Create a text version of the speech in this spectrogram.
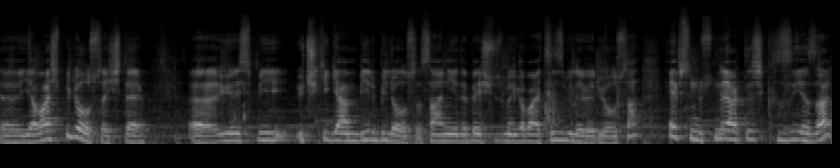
e, yavaş bile olsa işte e, USB 3.2 Gen 1 bile olsa saniyede 500 MB hız bile veriyor olsa hepsinin üstünde yaklaşık hızı yazar.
